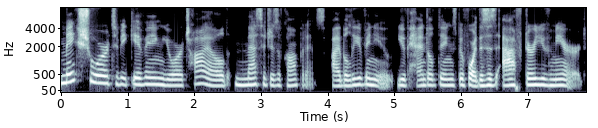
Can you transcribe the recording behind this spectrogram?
Make sure to be giving your child messages of confidence. I believe in you. You've handled things before. This is after you've mirrored.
